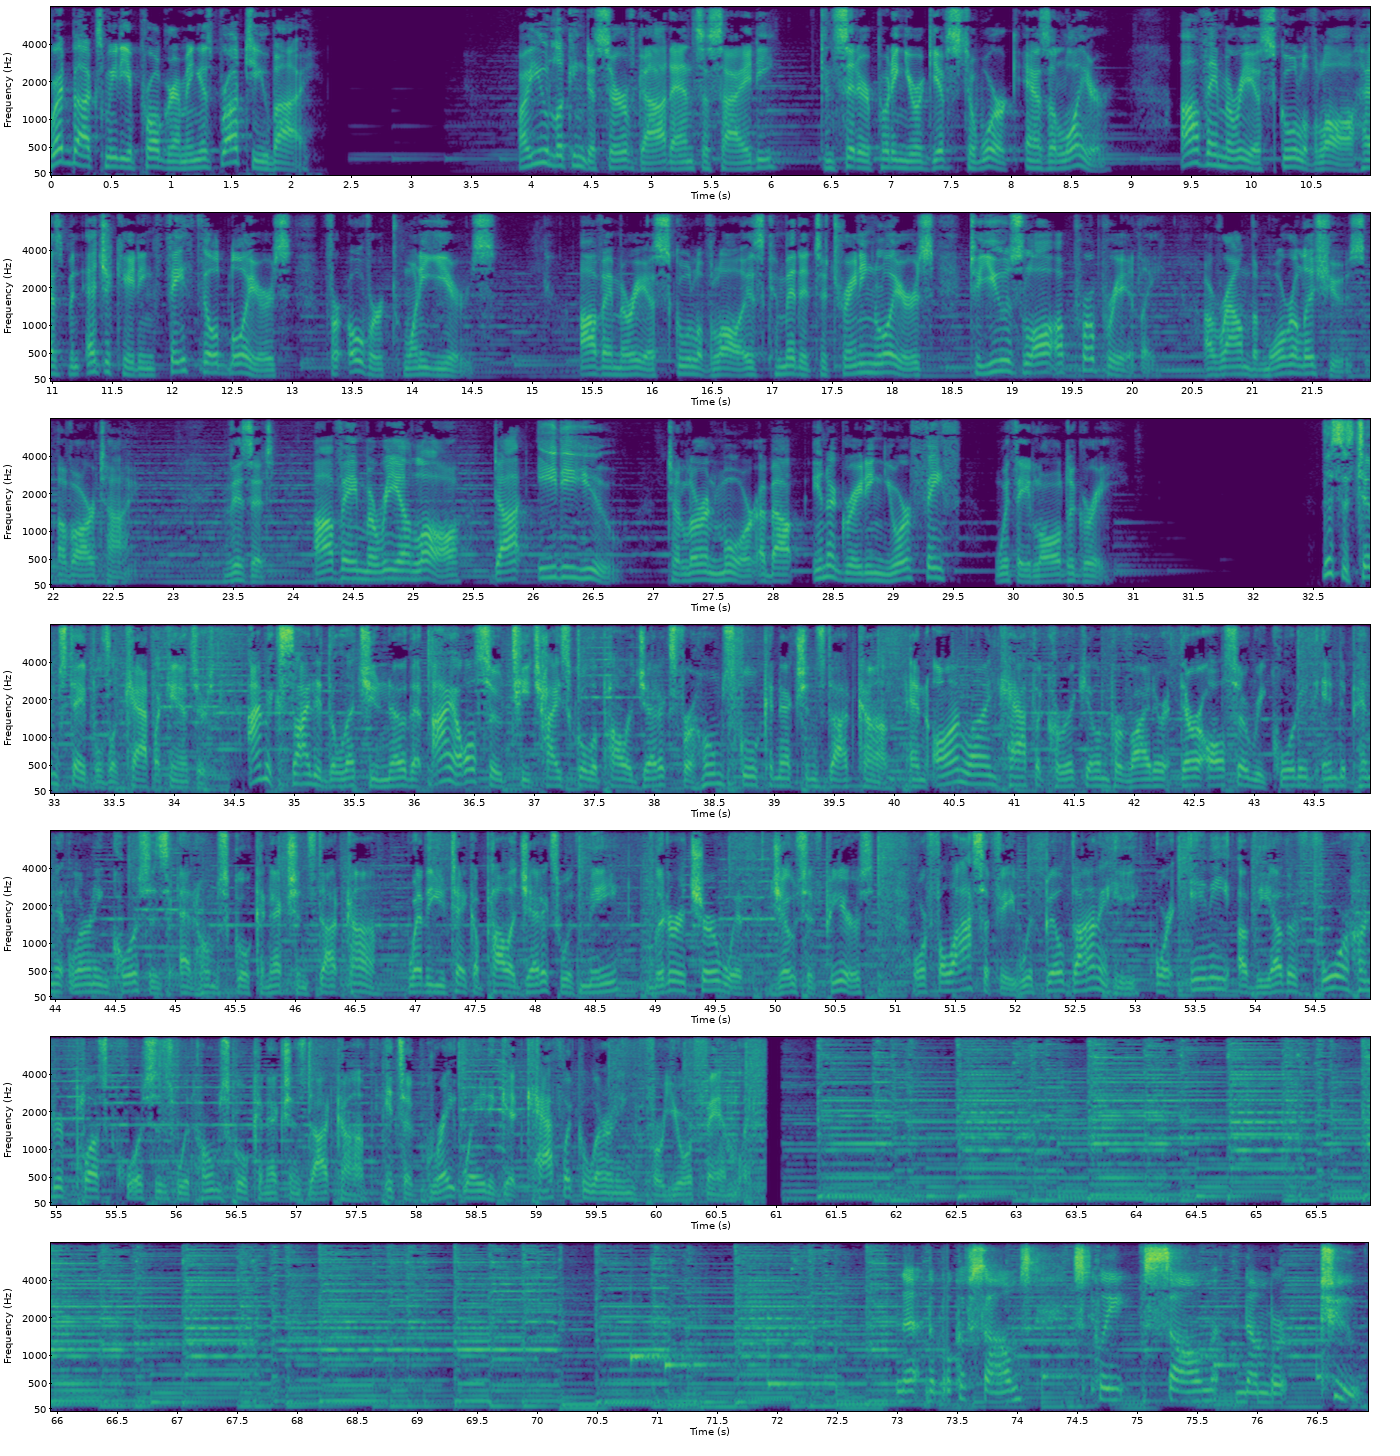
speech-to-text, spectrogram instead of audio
Breadbox Media programming is brought to you by. Are you looking to serve God and society? Consider putting your gifts to work as a lawyer. Ave Maria School of Law has been educating faith filled lawyers for over 20 years. Ave Maria School of Law is committed to training lawyers to use law appropriately around the moral issues of our time. Visit avemarialaw.edu to learn more about integrating your faith with a law degree. This is Tim Staples of Catholic Answers. I'm excited to let you know that I also teach high school apologetics for homeschoolconnections.com, an online Catholic curriculum provider. There are also recorded independent learning courses at homeschoolconnections.com. Whether you take apologetics with me, literature with Joseph Pearce, or philosophy with Bill Donahue, or any of the other 400 plus courses with homeschoolconnections.com, it's a great way to get Catholic learning for your family. The book of Psalms, specifically Psalm number two,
